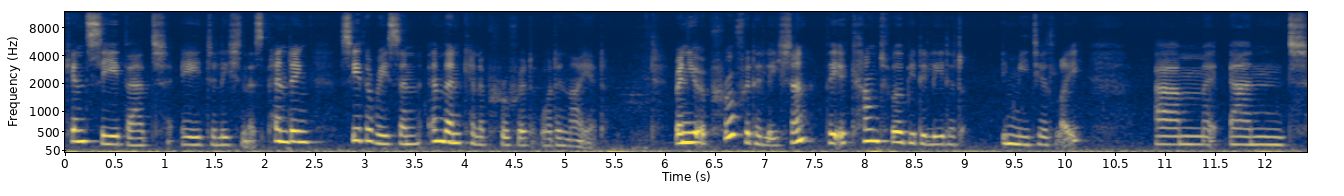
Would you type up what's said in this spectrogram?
can see that a deletion is pending, see the reason, and then can approve it or deny it. When you approve a deletion, the account will be deleted immediately um, and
